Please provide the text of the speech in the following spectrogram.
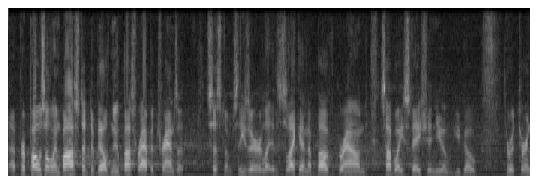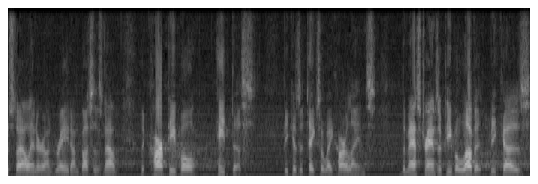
a proposal in Boston to build new bus rapid transit systems. These are it's like an above ground subway station. You, you go through a turnstile, enter on grade on buses. Now, the car people hate this because it takes away car lanes. The mass transit people love it because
